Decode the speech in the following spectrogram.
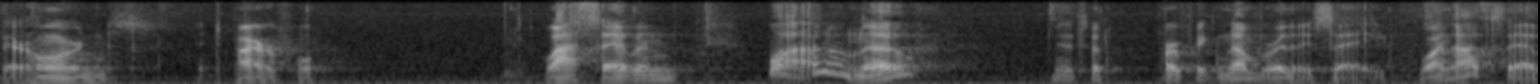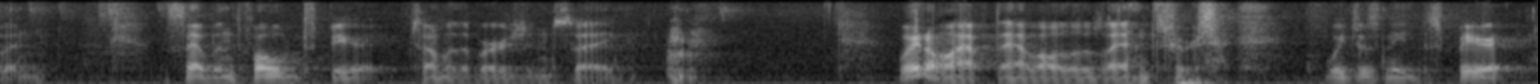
their horns. It's powerful. Why seven? Well, I don't know. It's a perfect number, they say. Why not seven? The sevenfold spirit, some of the versions say. we don't have to have all those answers. We just need the spirit.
